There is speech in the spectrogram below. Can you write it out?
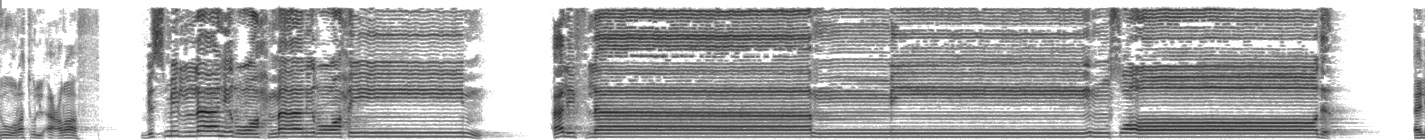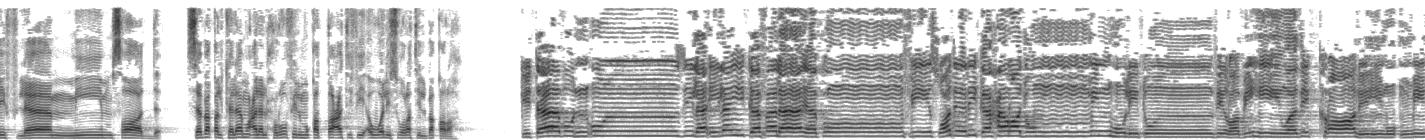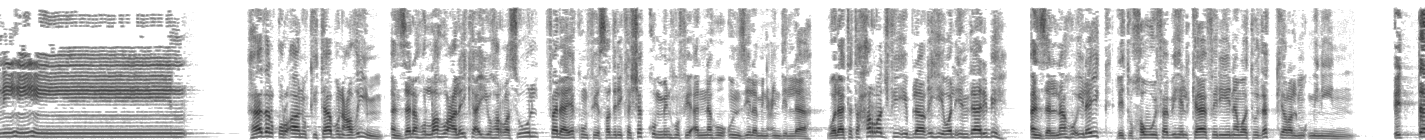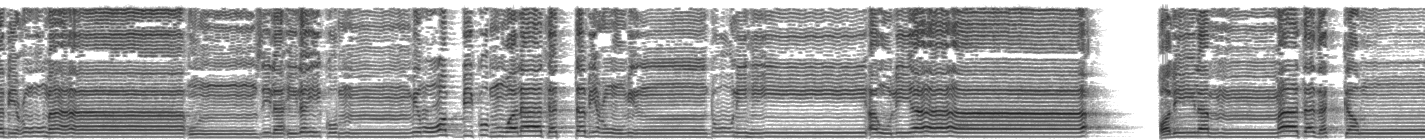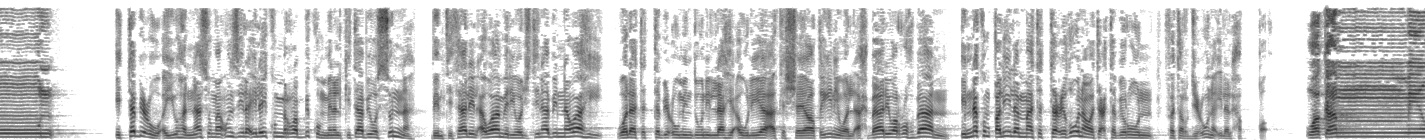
سورة الأعراف. بسم الله الرحمن الرحيم. ألف لام ميم صاد. ألف لام ميم صاد. سبق الكلام على الحروف المقطعة في أول سورة البقرة. كتاب انزل اليك فلا يكن في صدرك حرج منه لتنذر به وذكرى للمؤمنين. هذا القرآن كتاب عظيم. أنزله الله عليك أيها الرسول فلا يكن في صدرك شك منه في أنه أنزل من عند الله. ولا تتحرج في إبلاغه والإنذار به. أنزلناه إليك لتخوف به الكافرين وتذكر المؤمنين. اتبعوا ما أنزل إليكم من ربكم ولا تتبعوا من دونه أولياء. قليلا ما تذكرون. اتبعوا أيها الناس ما أنزل إليكم من ربكم من الكتاب والسنة بامتثال الأوامر واجتناب النواهي ولا تتبعوا من دون الله أولياء كالشياطين والأحبار والرهبان. إنكم قليلا ما تتعظون وتعتبرون فترجعون إلى الحق. وكم من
